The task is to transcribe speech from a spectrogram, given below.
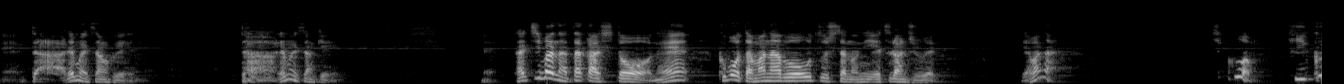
ね、誰も閲覧増えへん。誰も閲覧けえへん。ね、立花隆とね、久保田学を写したのに閲覧10円。やばない引くわ。引く。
